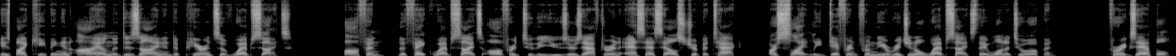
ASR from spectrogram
is by keeping an eye on the design and appearance of websites. Often, the fake websites offered to the users after an SSL strip attack are slightly different from the original websites they wanted to open. For example,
